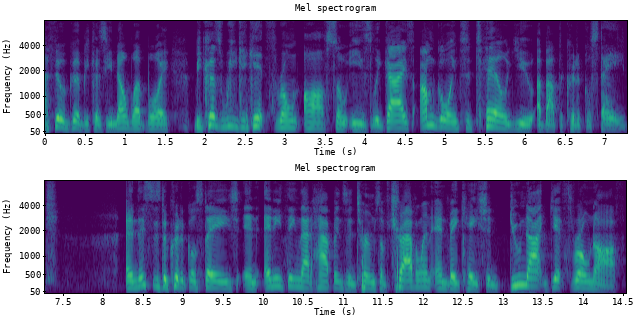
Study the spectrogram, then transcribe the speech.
I feel good because you know what, boy? Because we get thrown off so easily. Guys, I'm going to tell you about the critical stage. And this is the critical stage in anything that happens in terms of traveling and vacation. Do not get thrown off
